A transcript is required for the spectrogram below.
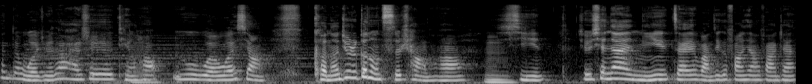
但但我觉得还是挺好，因为我我想，可能就是各种磁场的啊嗯吸引。就现在你在往这个方向发展，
